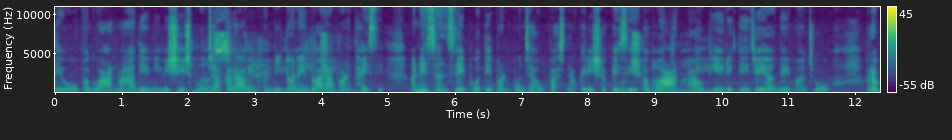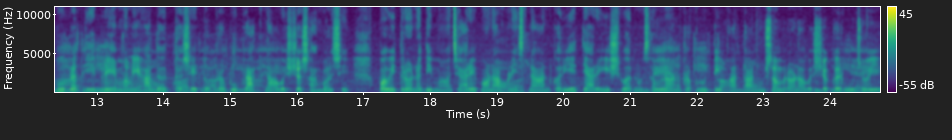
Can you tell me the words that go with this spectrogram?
તેઓ ભગવાન મહાદેવની વિશેષ પૂજા કરાવે. પંડિતોને દ્વારા પણ થાય છે અને સંશય પોતે પણ પૂજા ઉપાસના કરી શકે છે. ભગવાન ભાવથી રીતે જે હૃદયમાં જો પ્રભુ પ્રત્યે પ્રેમ અને આદર થશે તો પ્રભુ પ્રાર્થના અવશ્ય સાંભળશે. પવિત્ર નદીમાં જ્યારે પણ આપણે સ્નાન કરીએ ત્યારે ઈશ્વરનું સ્મરણ પ્રકૃતિ માતાનું સ્મરણ અવશ્ય કરવું જોઈએ.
